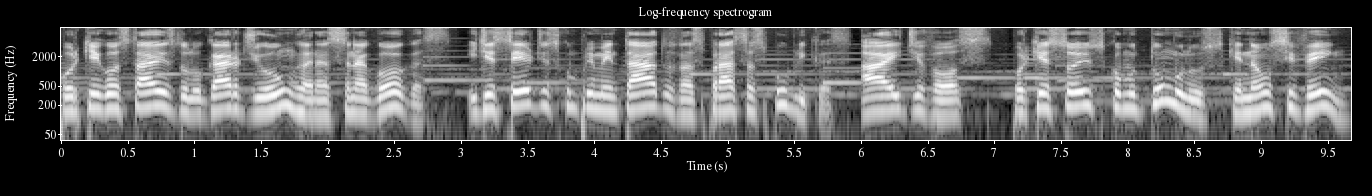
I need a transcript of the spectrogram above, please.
porque gostais do lugar de honra nas sinagogas e de ser descumprimentados nas praças públicas. Ai de vós, porque sois como túmulos que não se veem,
